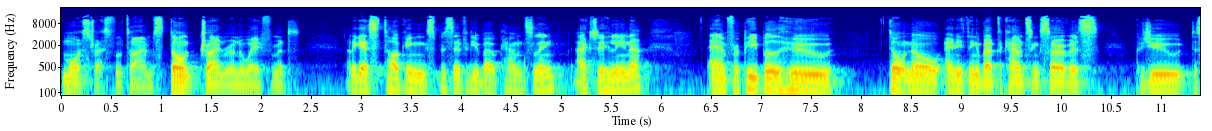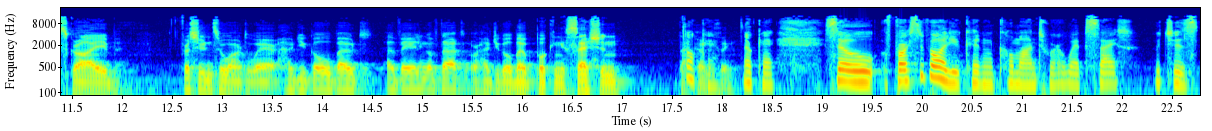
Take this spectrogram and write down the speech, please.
more stressful times. Don't try and run away from it. And I guess talking specifically about counselling, actually, Helena, and um, for people who don't know anything about the counselling service, could you describe, for students who aren't aware, how do you go about availing of that, or how do you go about booking a session, that okay. kind of thing? Okay. So first of all, you can come onto our website, which is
